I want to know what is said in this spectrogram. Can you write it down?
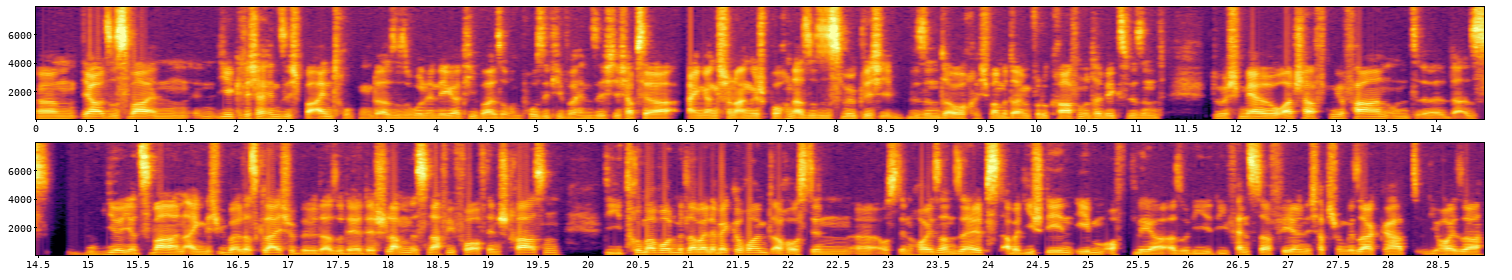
Ähm, ja, also es war in, in, jeglicher Hinsicht beeindruckend, also sowohl in negativer als auch in positiver Hinsicht. Ich habe es ja eingangs schon angesprochen, also es ist wirklich, wir sind auch, ich war mit einem Fotografen unterwegs, wir sind durch mehrere Ortschaften gefahren und äh, da ist wo wir jetzt waren, eigentlich überall das gleiche Bild. Also der, der Schlamm ist nach wie vor auf den Straßen. Die Trümmer wurden mittlerweile weggeräumt, auch aus den, äh, aus den Häusern selbst, aber die stehen eben oft leer. Also die, die Fenster fehlen, ich habe schon gesagt gehabt, die Häuser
